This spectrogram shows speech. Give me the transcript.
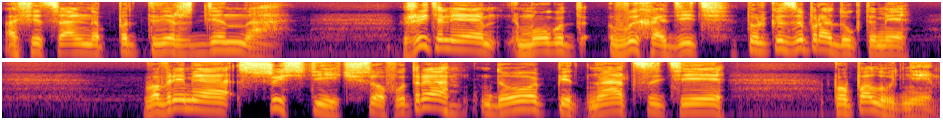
официально подтверждена – Жители могут выходить только за продуктами во время с 6 часов утра до 15 пополудни.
